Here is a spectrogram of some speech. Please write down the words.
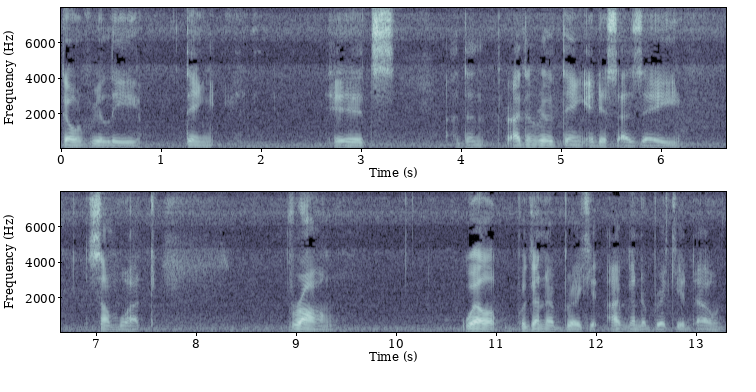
don't really think it's I don't I don't really think it is as a somewhat wrong. Well we're gonna break it i'm gonna break it down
